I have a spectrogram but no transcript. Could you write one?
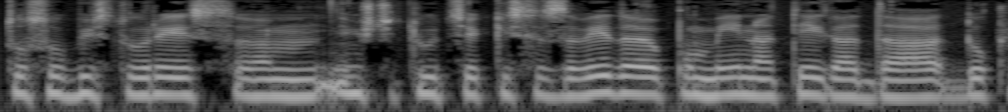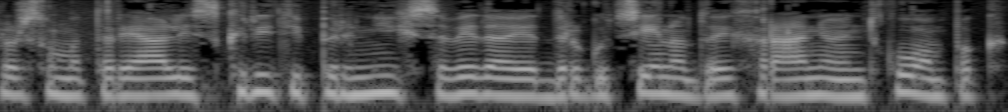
To so v bistvu res um, inštitucije, ki se zavedajo pomena tega, da dokler so materijali skriti pri njih, seveda je dragoceno, da jih hranijo in tako, ampak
